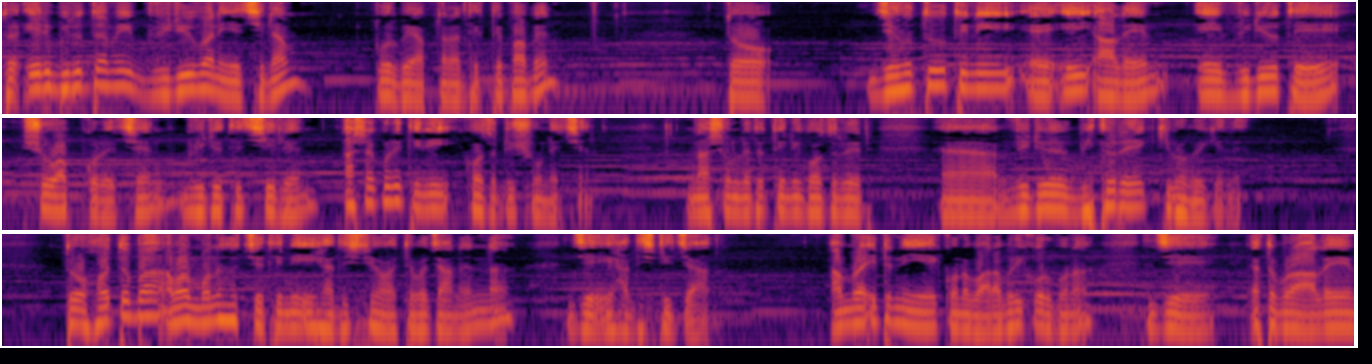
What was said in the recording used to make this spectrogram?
তো এর বিরুদ্ধে আমি ভিডিও বানিয়েছিলাম পূর্বে আপনারা দেখতে পাবেন। তো, যেহেতু তিনি এই আলেম, এই ভিডিওতে শো আপ করেছেন, ভিডিওতে ছিলেন, আশা করি তিনি গজলটি শুনেছেন। না শুনলে তো তিনি গজলের ভিডিওর ভিতরে কীভাবে গেলেন? তো হয়তোবা আমার মনে হচ্ছে তিনি এই হাদিসটি হয়তোবা জানেন না, যে এই হাদিসটি জান আমরা এটা নিয়ে কোনো বাড়াবাড়ি করব না যে এত বড় আলেম,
